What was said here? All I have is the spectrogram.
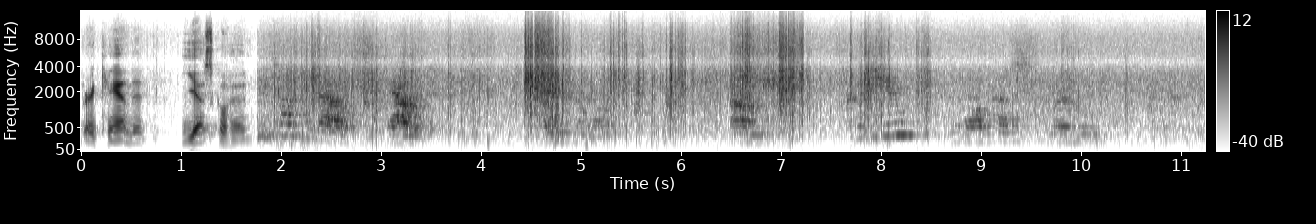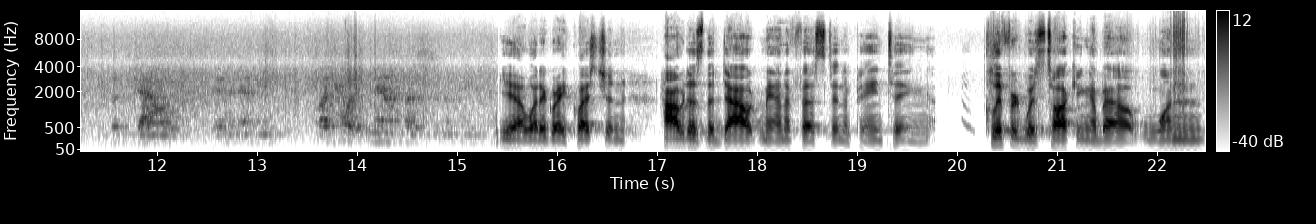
very candid. Yes, go ahead. You talked about doubt in her. Um, could you walk us through the doubt in any, like how it manifests in the painting? Yeah, what a great question. How does the doubt manifest in a painting? Clifford was talking about one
